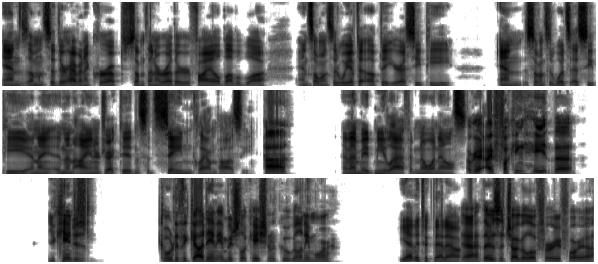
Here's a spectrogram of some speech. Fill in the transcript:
and someone said they're having a corrupt something or other file, blah blah blah. And someone said, "We have to update your SCP." And someone said, "What's SCP?" And I and then I interjected and said, "Sane Clown Posse," Ha. and that made me laugh and no one else. Okay, I fucking hate that you can't just go to the goddamn image location with Google anymore. Yeah, they took that out. Yeah, there's a Juggalo furry for you.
